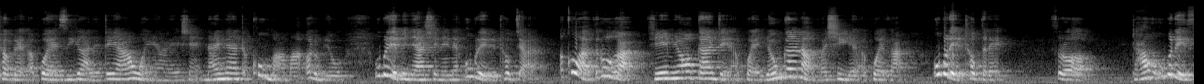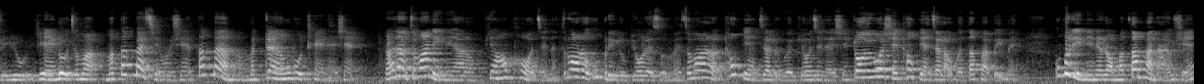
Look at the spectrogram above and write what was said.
ထုတ်တဲ့အဖွဲ့အစည်းကလည်းတရားဝင်ရတယ်ရှင်နိုင်ငံတစ်ခုမှာမှအဲ့လိုမျိုးဥပဒေပညာရှင်တွေနဲ့ဥပဒေတွေထုတ်ကြတာအခုကသူတို့ကရေမျောကန်းတင်အဖွဲ့ရုံးကန်းတော်မရှိတဲ့အဖွဲ့ကဥပဒေထုတ်တဲ့ဆိုတော့ဒါကိုဥပဒေစီလို့ရေလို့ကျွန်မမတတ်မှတ်ချင်လို့ရှင်တတ်မှတ်မှာမတန်ဘူးလို့ထင်တယ်ရှင် ဒါကြောင့်ကျွန်မအနေနဲ့ကတော့ပြောင်းခေါ်ခြင်းတယ်သူတို့ကတော့ဥပဒေလို့ပြောတယ်ဆိုပေမဲ့ကျွန်မကတော့ထုတ်ပြန်ချက်လို့ပဲပြောခြင်းတယ်ရှင်တော်ရောရှင်ထုတ်ပြန်ချက်လောက်ပဲတတ်မှတ်ပေးမယ်ဥပဒေအနေနဲ့တော့မတတ်မှတ်နိုင်ဘူးရှင်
